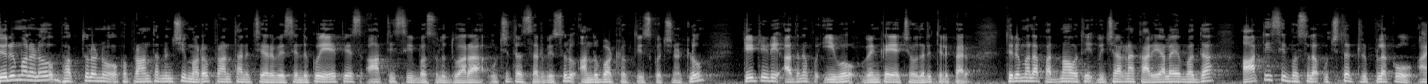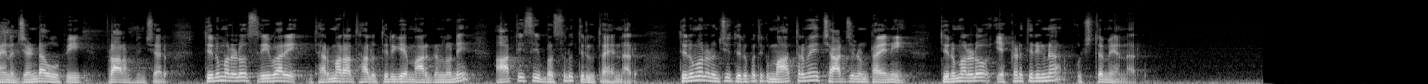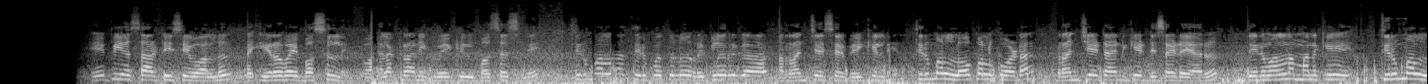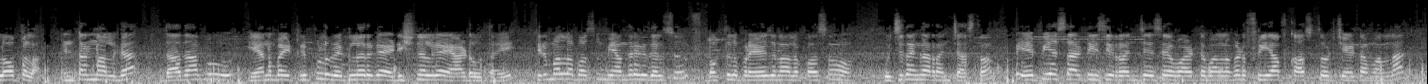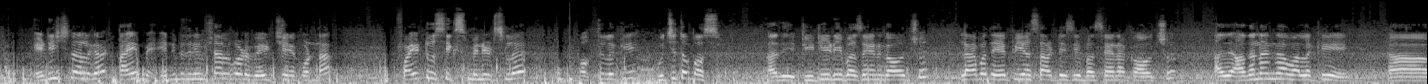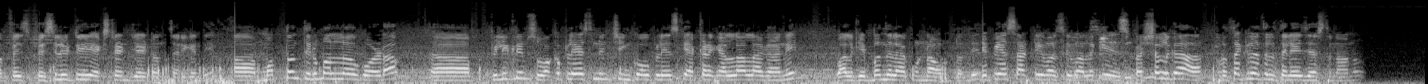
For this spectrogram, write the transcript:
తిరుమలలో భక్తులను ఒక ప్రాంతం నుంచి మరో ప్రాంతానికి చేరవేసేందుకు ఏపీఎస్ఆర్టీసీ బస్సుల ద్వారా ఉచిత సర్వీసులు అందుబాటులోకి తీసుకొచ్చినట్లు టీటీడీ అదనపు ఈవో వెంకయ్య చౌదరి తెలిపారు. తిరుమల పద్మావతి విచారణ కార్యాలయం వద్ద ఆర్టీసీ బస్సుల ఉచిత ట్రిప్లకు ఆయన జెండా ఊపి ప్రారంభించారు. తిరుమలలో శ్రీవారి ధర్మరథాలు తిరిగే మార్గంలోనే ఆర్టీసీ బస్సులు తిరుగుతాయన్నారు. తిరుమల నుంచి తిరుపతికి మాత్రమే ఛార్జీలుంటాయని తిరుమలలో ఎక్కడ తిరిగినా ఉచితమే అన్నారు. ఏపీఎస్ఆర్టీసీ వాళ్ళు ఇరవై బస్సుల్ని ఎలక్ట్రానిక్ వెహికల్ బస్సెస్ని తిరుమల తిరుపతిలో రెగ్యులర్గా రన్ చేసే వెహికల్ని తిరుమల లోపల కూడా రన్ చేయడానికి డిసైడ్ అయ్యారు. దీని వలన మనకి తిరుమల లోపల ఇంటర్నల్గా దాదాపు ఎనభై ట్రిప్పులు రెగ్యులర్గా అడిషనల్గా యాడ్ అవుతాయి. తిరుమల బస్సులు మీ అందరికీ తెలుసు. భక్తుల ప్రయోజనాల కోసం ఉచితంగా రన్ చేస్తాం. ఏపీఎస్ఆర్టీసీ రన్ చేసే వాటి వలన కూడా ఫ్రీ ఆఫ్ కాస్ట్ తోటి చేయటం వలన ఎడిషనల్గా టైం ఎనిమిది నిమిషాలు కూడా వెయిట్ చేయకుండా ఫైవ్ టు సిక్స్ మినిట్స్లో భక్తులకి ఉచిత బస్సు. అది టీటీడీ బస్ అయినా కావచ్చు లేకపోతే ఏపీఎస్ఆర్టీసీ బస్ అయినా కావచ్చు. అది అదనంగా వాళ్ళకి ఫెసిలిటీ ఎక్స్టెండ్ చేయడం జరిగింది. మొత్తం తిరుమలలో కూడా పిలిగ్రిమ్స్ ఒక ప్లేస్ నుంచి ఇంకో ప్లేస్కి ఎక్కడికి వెళ్ళాలా కానీ వాళ్ళకి ఇబ్బంది లేకుండా ఉంటుంది. ఏపీఎస్ఆర్టీ బస్సు వాళ్ళకి స్పెషల్గా కృతజ్ఞతలు తెలియజేస్తున్నాను.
